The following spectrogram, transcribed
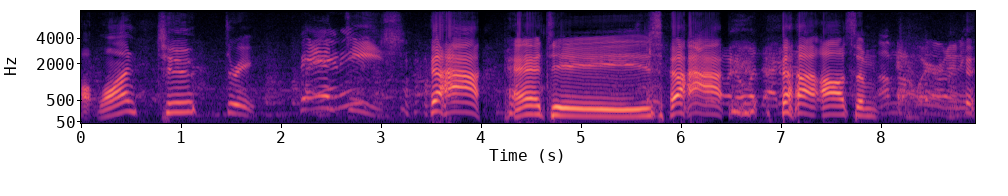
Uh, One, two, three. Panties. Panties. awesome. I'm not wearing any.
